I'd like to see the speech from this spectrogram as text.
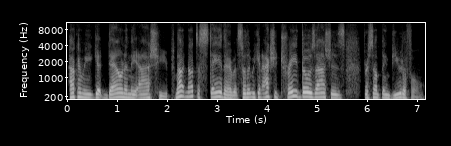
How can we get down in the ash heap? Not not to stay there, but so that we can actually trade those ashes for something beautiful.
